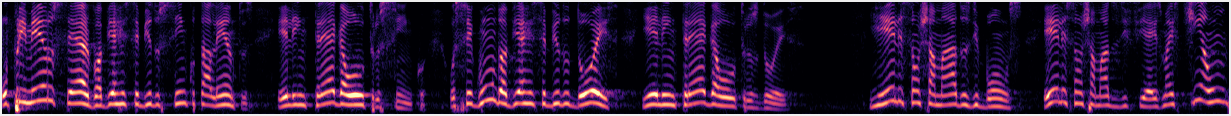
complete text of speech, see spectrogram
O primeiro servo havia recebido cinco talentos, ele entrega outros cinco. O segundo havia recebido dois, e ele entrega outros dois. E eles são chamados de bons, eles são chamados de fiéis, mas tinha um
